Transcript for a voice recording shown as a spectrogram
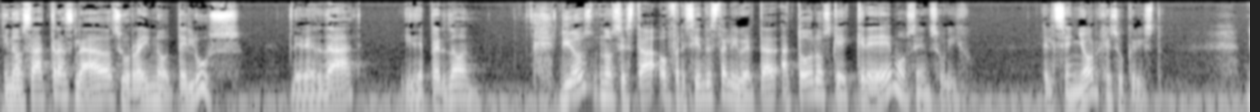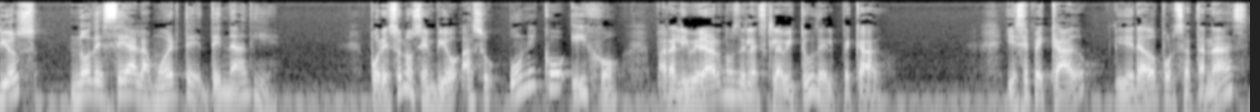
y nos ha trasladado a su reino de luz, de verdad y de perdón. Dios nos está ofreciendo esta libertad a todos los que creemos en su Hijo, el Señor Jesucristo. Dios no desea la muerte de nadie. Por eso nos envió a su único Hijo para liberarnos de la esclavitud del pecado. Y ese pecado, liderado por Satanás,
